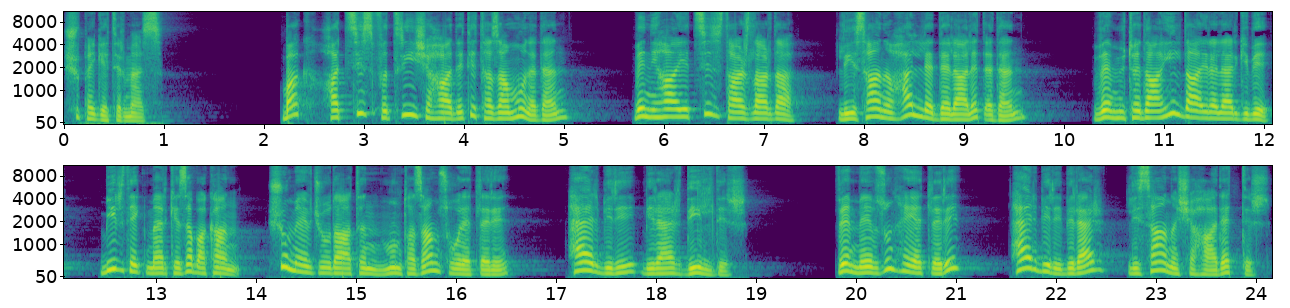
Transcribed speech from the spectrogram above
şüphe getirmez. Bak, hadsiz fıtri şehadeti tazammun eden ve nihayetsiz tarzlarda lisanı halle delalet eden ve mütedahil daireler gibi bir tek merkeze bakan şu mevcudatın muntazam suretleri, her biri birer dildir. Ve mevzun heyetleri her biri birer lisan-ı şehadettir.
